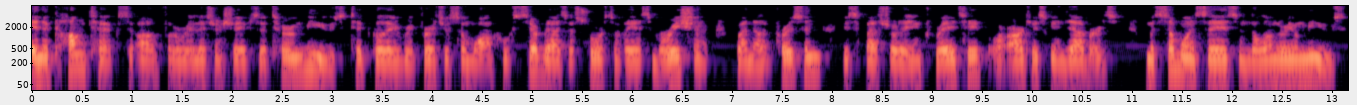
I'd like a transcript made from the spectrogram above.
In the context of relationships, the term muse typically refers to someone who serves as a source of inspiration for another person, especially in creative or artistic endeavors. When someone says no longer your muse,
